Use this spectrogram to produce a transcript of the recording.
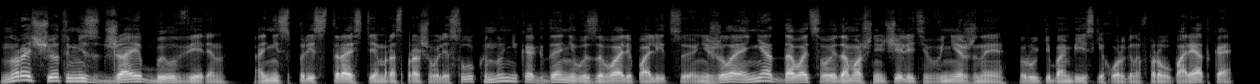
но расчет мисс Джай был верен. Они с пристрастием расспрашивали слуг, но никогда не вызывали полицию, не желая ни отдавать свою домашнюю челядь в нежные руки бомбейских органов правопорядка,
